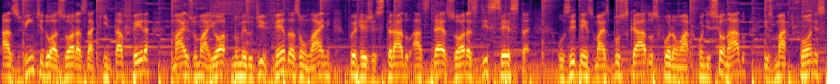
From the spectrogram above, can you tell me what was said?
às 22 horas da quinta-feira, mas o maior número de vendas online foi registrado às 10 horas de sexta. Os itens mais buscados foram ar-condicionado, smartphones,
